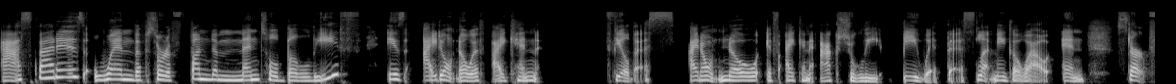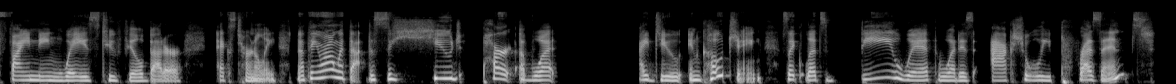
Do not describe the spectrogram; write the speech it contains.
ask that is when the sort of fundamental belief is I don't know if I can feel this. I don't know if I can actually be with this. Let me go out and start finding ways to feel better externally. Nothing wrong with that. This is a huge part of what I do in coaching. It's like, let's be with what is actually present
